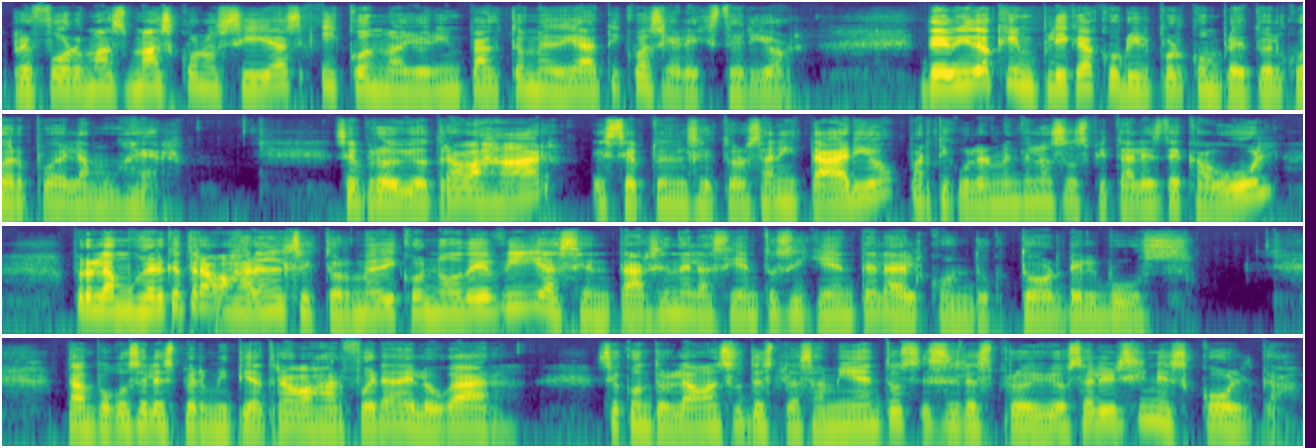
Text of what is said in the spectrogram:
reformas más conocidas y con mayor impacto mediático hacia el exterior, debido a que implica cubrir por completo el cuerpo de la mujer. Se prohibió trabajar, excepto en el sector sanitario, particularmente en los hospitales de Kabul, pero la mujer que trabajara en el sector médico no debía sentarse en el asiento siguiente a la del conductor del bus. Tampoco se les permitía trabajar fuera del hogar, se controlaban sus desplazamientos y se les prohibió salir sin escolta.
